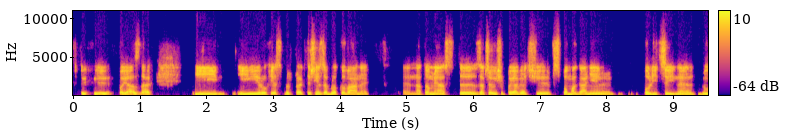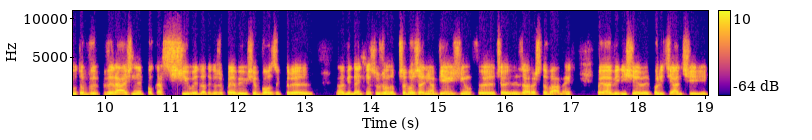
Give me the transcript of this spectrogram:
w tych y, pojazdach. I, I ruch jest praktycznie zablokowany. Natomiast e, zaczęły się pojawiać e, wspomaganie policyjne. Był to wyraźny pokaz siły, dlatego że pojawiły się wozy, które no, ewidentnie służą do przewożenia więźniów e, czy zaaresztowanych. Pojawili się policjanci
